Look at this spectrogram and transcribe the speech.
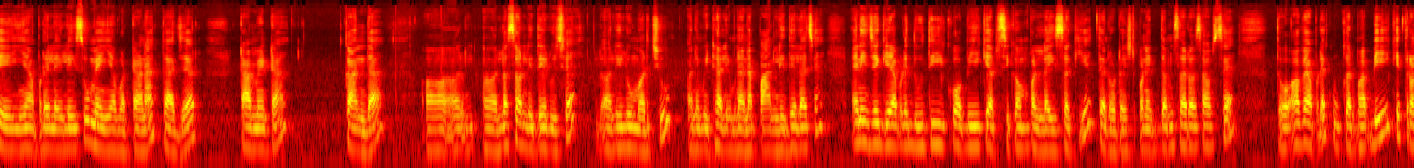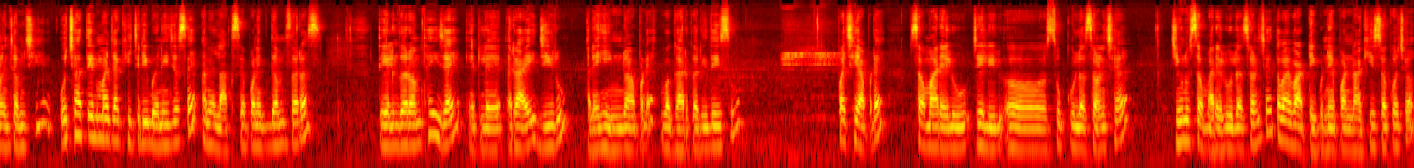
તે અહીંયા આપણે લઈ લઈશું. મેં અહીંયા વટાણા, ગાજર, ટામેટાં, કાંદા લસણ લીધેલું છે લીલું મરચું અને મીઠા લીમડાના પાન લીધેલા છે. એની જગ્યાએ આપણે દૂધી, કોબી, કેપ્સિકમ પણ લઈ શકીએ. તેનો ટેસ્ટ પણ એકદમ સરસ આવશે. તો હવે આપણે કુકરમાં બે કે ત્રણ ચમચી ઓછા તેલમાં જ આ ખીચડી બની જશે અને લાગશે પણ એકદમ સરસ. તેલ ગરમ થઈ જાય એટલે રાઈ, જીરું અને હિંગનો આપણે વઘાર કરી દઈશું. પછી આપણે સમારેલું જે લીલું સૂકું લસણ છે, ઝીણું સમારેલું લસણ છે, તમે વાટીને પણ નાખી શકો છો.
